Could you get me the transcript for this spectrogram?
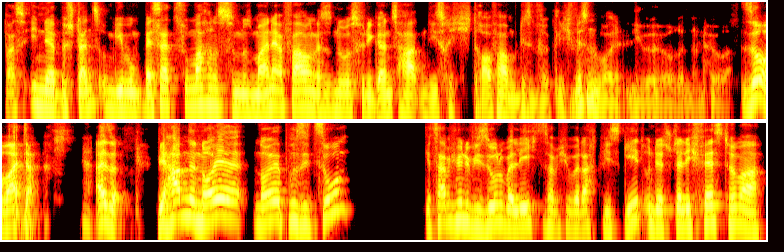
was in der Bestandsumgebung besser zu machen. Das ist zumindest meine Erfahrung. Das ist nur was für die ganz Harten, die es richtig drauf haben und die es wirklich wissen wollen, liebe Hörerinnen und Hörer. So, weiter. Also, wir haben eine neue, neue Position jetzt habe ich mir eine Vision überlegt, jetzt habe ich überdacht, wie es geht und jetzt stelle ich fest, hör mal,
